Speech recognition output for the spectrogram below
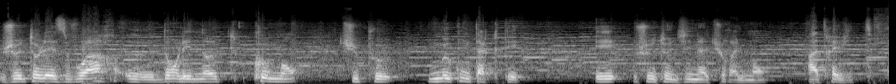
je te laisse voir euh, dans les notes comment tu peux me contacter. Et je te dis naturellement à très vite.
